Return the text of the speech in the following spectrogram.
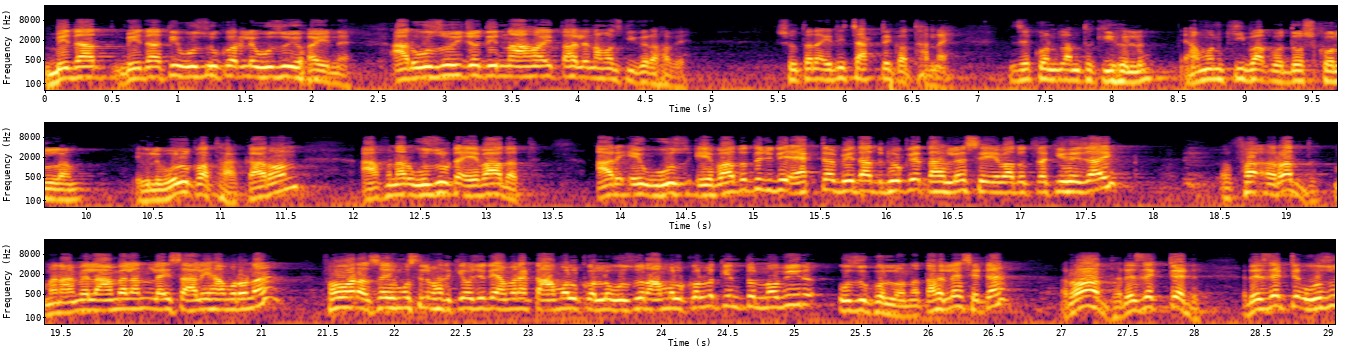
বেদাত, বেদাতি উজু করলে উজুই হয় না। আর উজুই যদি না হয়, তাহলে নামাজ কি করে হবে? সুতরাং এটি চারটে কথা নাই। যে করলাম তো কি হইল? এমন কি বা দোষ করলাম? এগুলি ভুল কথা। কারণ আপনার উজুটা এবাদত। আর এই উজ, এবাদতে যদি একটা বেদাত ঢুকে, তাহলে সে এবাদতটা কি হয়ে যায়? রদ। মানে আমেল আমেলান লাইসা আলী হামরোনা ফওয়ারা সেই মুসলিম কেউ যদি এমন একটা আমল করল, উজুর আমল করল, কিন্তু নবীর উজু করল না, তাহলে সেটা রদ রেজেক্টেড রেজেক্টেড উজু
